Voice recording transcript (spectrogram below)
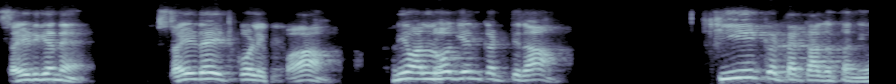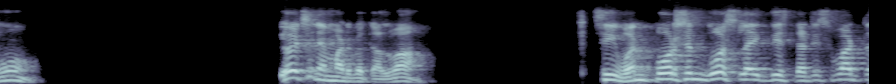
ಸೈಡ್ಗೆನೆ, ಸೈಡೇ ಇಟ್ಕೊಳ್ಳಿಪ್ಪ ನೀವು ಅಲ್ಲಿ ಹೋಗಿ ಏನ್ ಕಟ್ತೀರಾ? ಹೀ ಕಟ್ಟಕ್ಕಾಗತ್ತಾ ನೀವು? ಯೋಚನೆ ಮಾಡ್ಬೇಕಲ್ವಾ? See one portion goes like this that is what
